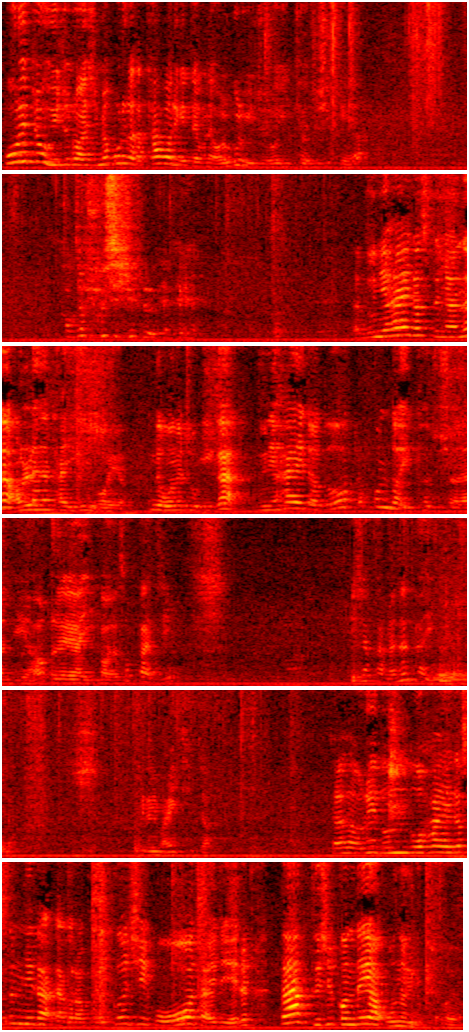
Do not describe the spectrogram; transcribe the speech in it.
꼬리 쪽 위주로 하시면 꼬리가 다 타버리기 때문에 얼굴 위주로 익혀 주실게요. 갑자기 보시기를 자, 눈이 하얘졌으면은 원래는 다 익은 거예요. 근데 오늘 조기가 눈이 하얘져도 조금 더 익혀주셔야 돼요. 그래야 익어요, 속까지. 시작하면은 다 익습니다. 기름이 많이 튀죠. 자, 그래서 우리 눈도 하얘졌습니다. 자, 그럼 불을 끄시고, 자, 이제 얘를 딱 드실 건데요. 오늘 이렇게 붙어요.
